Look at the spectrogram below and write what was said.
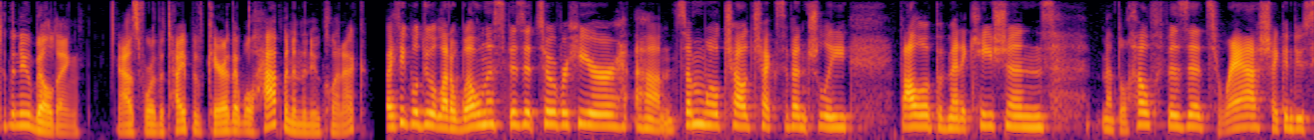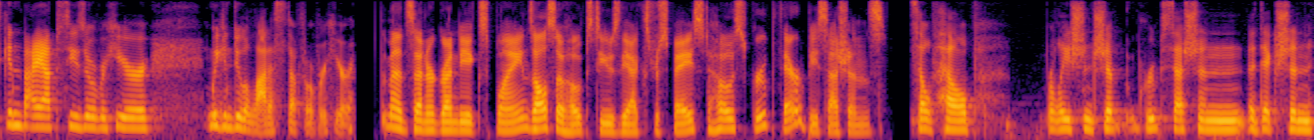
to the new building. As for the type of care that will happen in the new clinic, I think we'll do a lot of wellness visits over here, um, some well child checks eventually, follow up of medications, mental health visits, rash. I can do skin biopsies over here we can do a lot of stuff over here. The Med Center, Grundy explains, also hopes to use the extra space to host group therapy sessions. Self help, relationship, group session, addiction.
